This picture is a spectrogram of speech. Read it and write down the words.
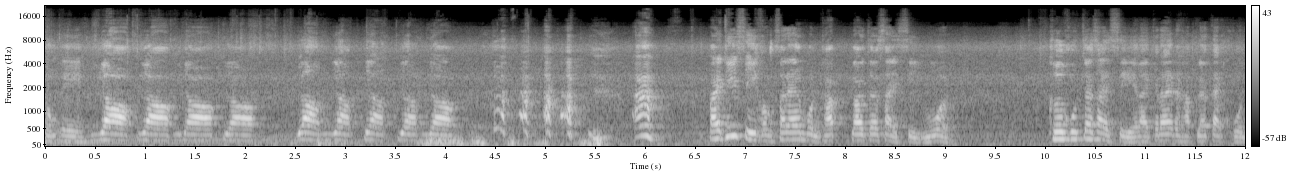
ทรง A หยอกหยอกหยอกหยอกหยอกหยอกหยอกหยอกหยอก อะไปที่สีของแสดงผลครับ เราจะใส่สีม่วง คือคุณจะใส่สีอะไรก็ได้นะครับ แล้วแต่คุณ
